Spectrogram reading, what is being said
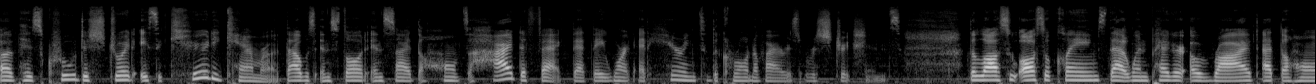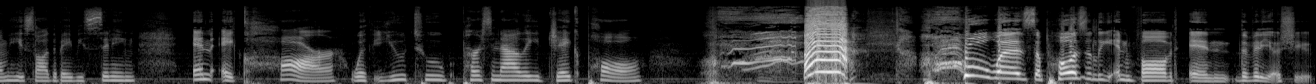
of his crew destroyed a security camera that was installed inside the home to hide the fact that they weren't adhering to the coronavirus restrictions. The lawsuit also claims that when Peger arrived at the home, he saw the baby sitting in a car with YouTube personality Jake Paul. who was supposedly involved in the video shoot.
